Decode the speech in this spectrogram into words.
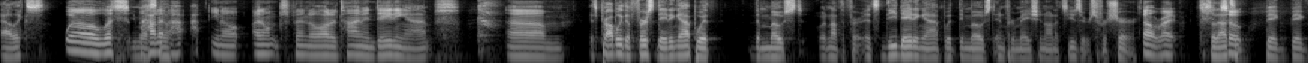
Alex, Well, let's. You must how do, know. how, how- you know, I don't spend a lot of time in dating apps. Um, it's probably the first dating app with the most, well, not the first, it's the dating app with the most information on its users for sure. oh, right. So that's a big, big,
